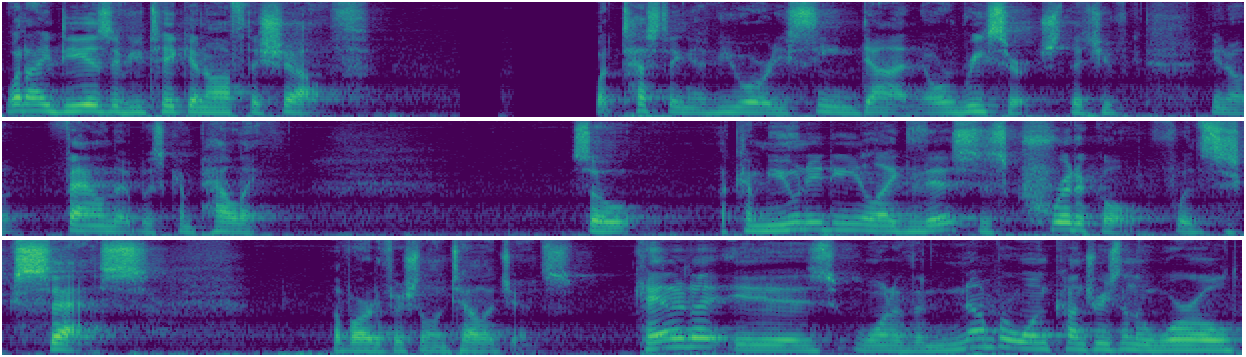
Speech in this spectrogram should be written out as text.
What ideas have you taken off the shelf? What testing have you already seen done or research that you've you know, found that was compelling? So a community like this is critical for the success of artificial intelligence. Canada is one of the number one countries in the world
